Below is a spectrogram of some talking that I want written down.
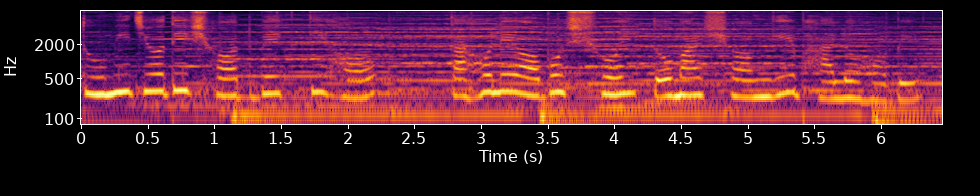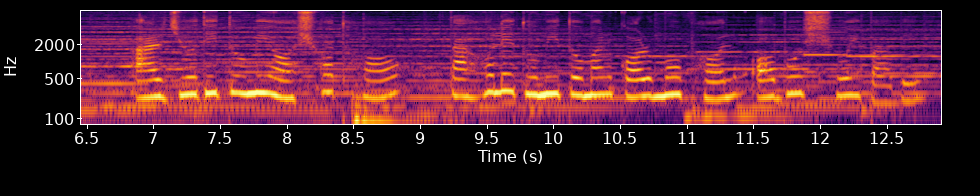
তুমি যদি সৎ ব্যক্তি হও, তাহলে অবশ্যই তোমার সঙ্গে ভালো হবে। আর যদি তুমি অসৎ হও, তাহলে তুমি তোমার কর্মফল অবশ্যই পাবে।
